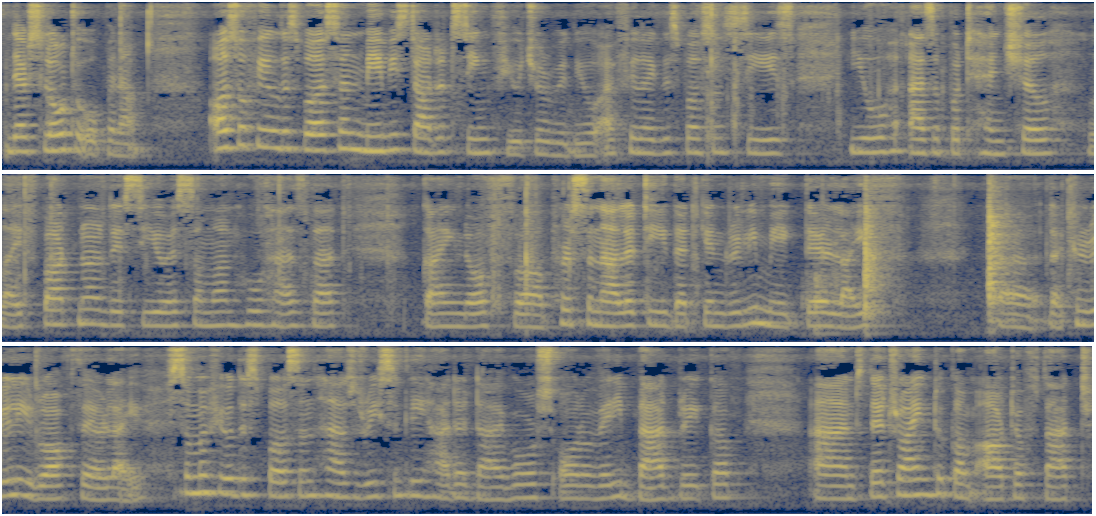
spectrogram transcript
They're slow to open up. Also feel this person maybe started seeing future with you. I feel like this person sees you as a potential life partner. They see you as someone who has that kind of uh, personality that can really make their life uh, that can really rock their life. Some of you this person has recently had a divorce or a very bad breakup and they're trying to come out of that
